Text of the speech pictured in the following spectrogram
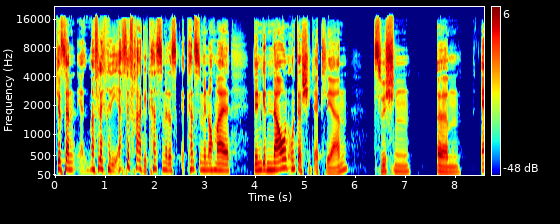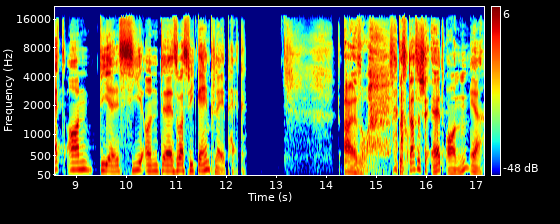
Christian, äh, mal vielleicht mal die erste Frage. Kannst du mir das, kannst du mir nochmal den genauen Unterschied erklären zwischen ähm, Add-on, DLC und äh, sowas wie Gameplay-Pack? Also, das klassische Add-on Ja.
